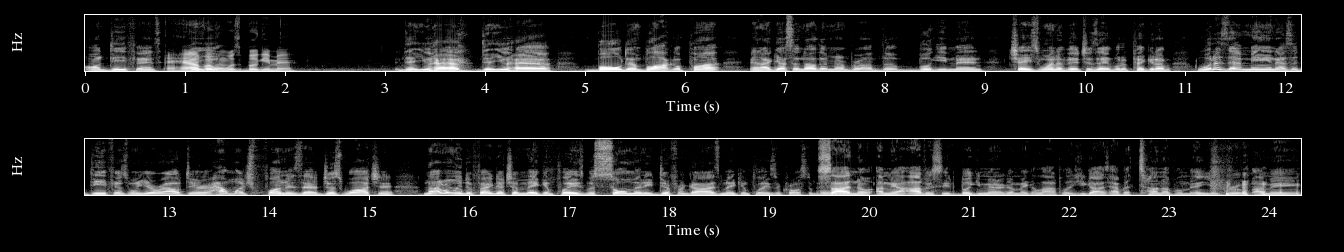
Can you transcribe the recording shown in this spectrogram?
on defense, And half then of you, them was boogeyman. then you have then you have Bolden block a punt, and I guess another member of the boogeymen, Chase Winovich, is able to pick it up. What does that mean as a defense when you're out there? How much fun is that just watching? Not only the fact that you're making plays, but so many different guys making plays across the board. Side note, I mean, obviously the boogeymen are gonna make a lot of plays. You guys have a ton of them in your group. I mean,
